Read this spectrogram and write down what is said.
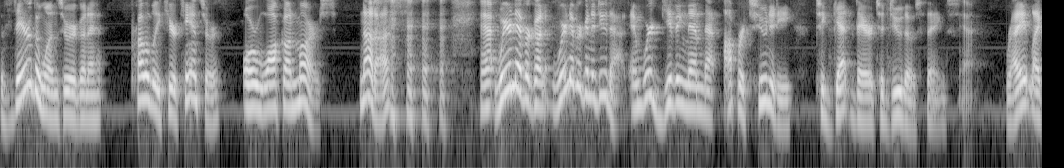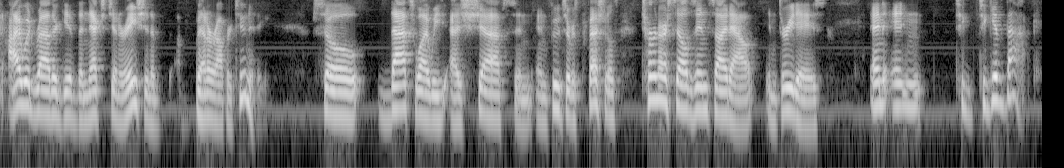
they're the ones who are going to probably cure cancer or walk on Mars not us. yeah. We're never going we're never going to do that. And we're giving them that opportunity to get there to do those things. Yeah. Right? Like I would rather give the next generation a, a better opportunity. So that's why we as chefs and, and food service professionals turn ourselves inside out in 3 days and and to to give back.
